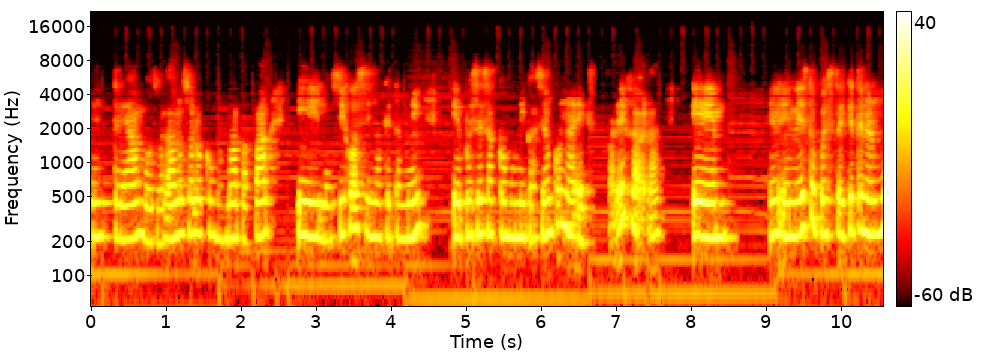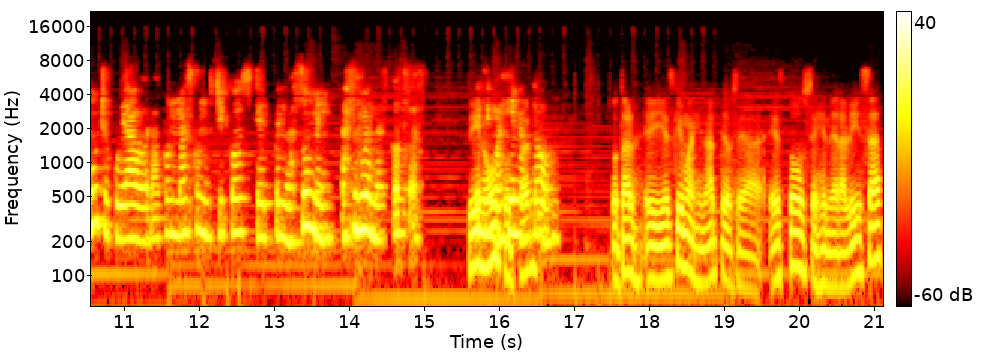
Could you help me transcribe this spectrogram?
entre ambos, ¿verdad? No solo con mamá, papá y los hijos, sino que también eh, pues esa comunicación con la expareja, ¿verdad? Em, en, esto pues hay que tener mucho cuidado, ¿verdad? Con más con los chicos que pues, lo asumen, asumen las cosas. Sí, no, imaginan todo. Total, y es que imagínate, o sea, esto se generaliza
